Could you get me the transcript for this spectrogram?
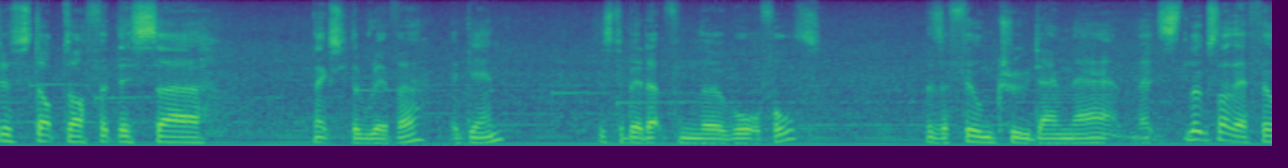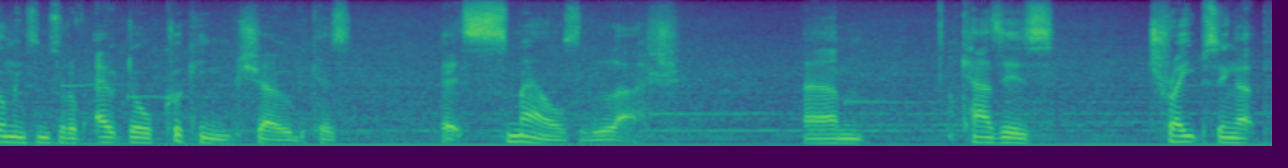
Just stopped off at this uh, next to the river again, just a bit up from the waterfalls. There's a film crew down there. It looks like they're filming some sort of outdoor cooking show because it smells lush. Um, Kaz is traipsing up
